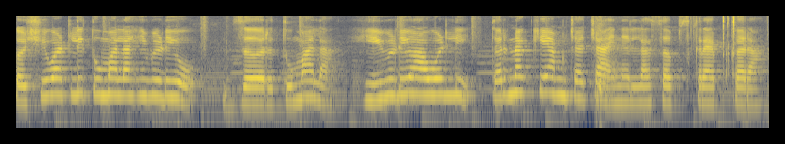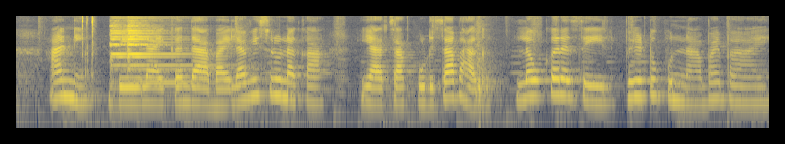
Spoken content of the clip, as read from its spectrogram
कशी वाटली तुम्हाला ही व्हिडिओ जर तुम्हाला ही व्हिडिओ आवडली तर नक्की आमच्या चॅनलला सबस्क्राईब करा आणि बेल आयकन दाबायला विसरू नका. याचा पुढचा भाग लवकरच येईल. भेटू पुन्हा. बाय बाय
